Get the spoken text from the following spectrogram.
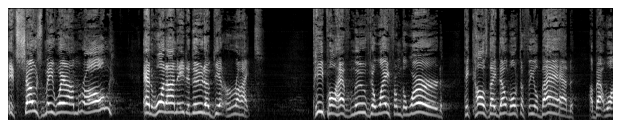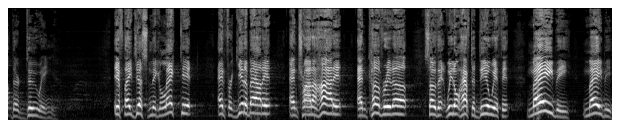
It shows me where I'm wrong and what I need to do to get right. People have moved away from the Word because they don't want to feel bad about what they're doing. If they just neglect it and forget about it and try to hide it and cover it up so that we don't have to deal with it, maybe, maybe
